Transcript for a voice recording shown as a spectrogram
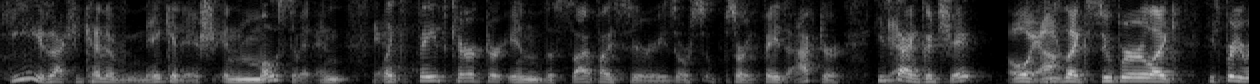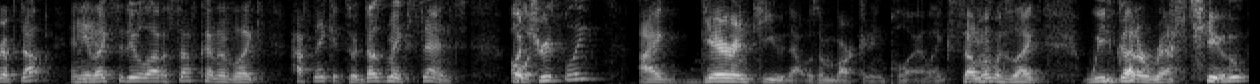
he is actually kind of nakedish in most of it, and like Feyd's character in the sci-fi series, or sorry, Feyd's actor, he's got in good shape. Oh, yeah. he's like super like he's pretty ripped up, and he likes to do a lot of stuff, kind of like half naked. So it does make sense. Oh, but Oh, truthfully, I guarantee you that was a marketing ploy. Like someone was like, "We've got to rescue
